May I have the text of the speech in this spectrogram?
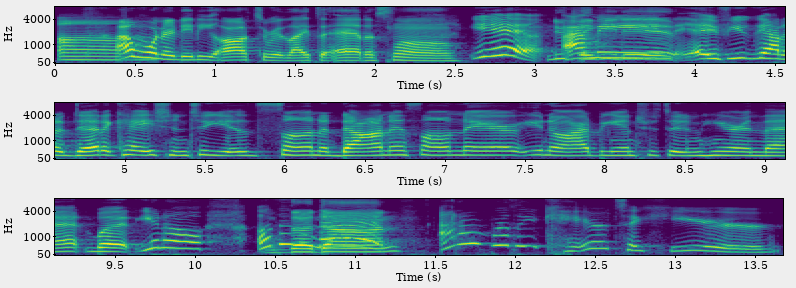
I wonder did he alter it like to add a song? yeah, I mean, if you got a dedication to your son Adonis on there, you know, I'd be interested in hearing that. But you know, other The than that, I don't really care to hear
